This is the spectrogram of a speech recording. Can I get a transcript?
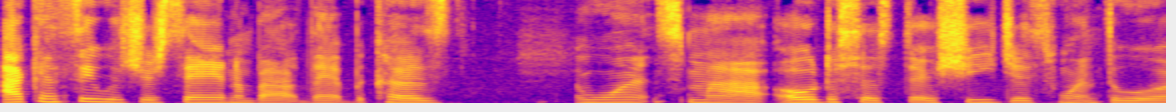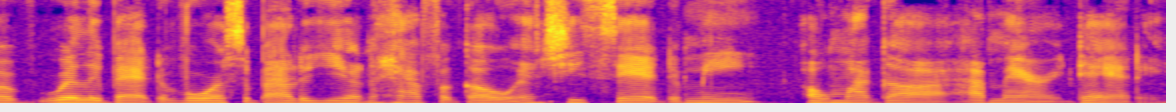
i can see what you're saying about that because once my older sister she just went through a really bad divorce about a year and a half ago and she said to me oh my god i married daddy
